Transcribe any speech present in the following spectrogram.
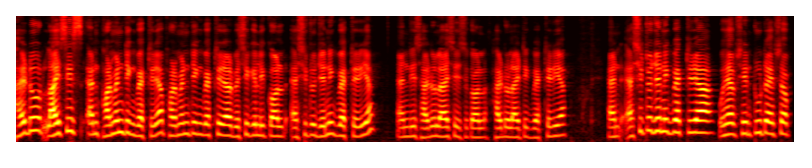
hydrolysis and fermenting bacteria, fermenting bacteria are basically called acetogenic bacteria and this hydrolysis is called hydrolytic bacteria. And acetogenic bacteria we have seen two types of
